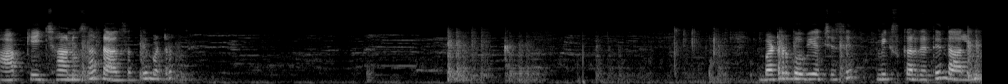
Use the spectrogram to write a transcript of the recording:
आपकी इच्छा अनुसार डाल सकते हैं बटर बटर को भी अच्छे से मिक्स कर देते हैं दाल में।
